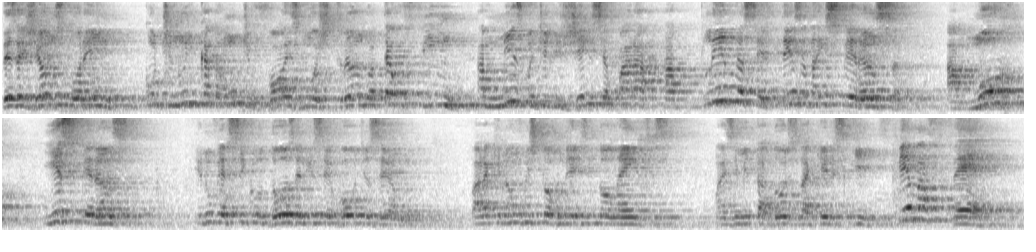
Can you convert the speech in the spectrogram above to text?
Desejamos, porém, continue cada um de vós mostrando até o fim a mesma diligência para a plena certeza da esperança, amor e esperança. E no versículo 12 ele encerrou dizendo: para que não vos torneis indolentes, mas imitadores daqueles que, pela fé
